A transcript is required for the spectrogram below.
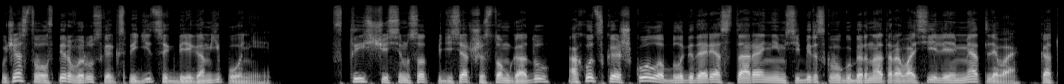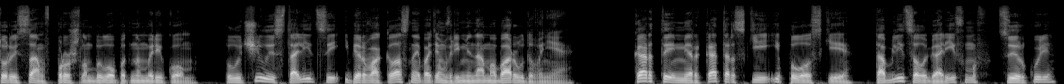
участвовал в первой русской экспедиции к берегам Японии. В 1756 году Охотская школа, благодаря стараниям сибирского губернатора Василия Мятлева, который сам в прошлом был опытным моряком, получила из столицы и первоклассное по тем временам оборудование. Карты меркаторские и плоские, таблица логарифмов, циркули,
